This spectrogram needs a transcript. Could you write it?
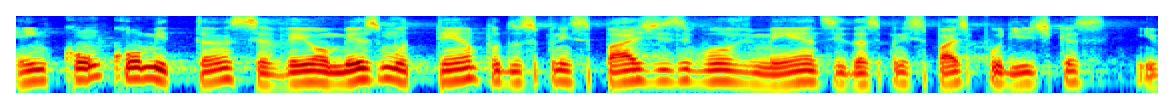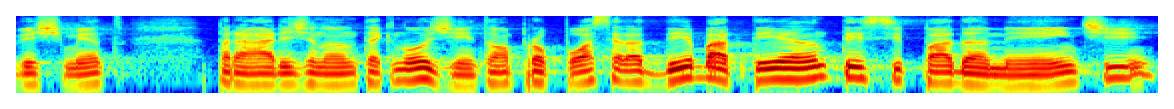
em concomitância, veio ao mesmo tempo dos principais desenvolvimentos e das principais políticas investimento para a área de nanotecnologia. Então, a proposta era debater antecipadamente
